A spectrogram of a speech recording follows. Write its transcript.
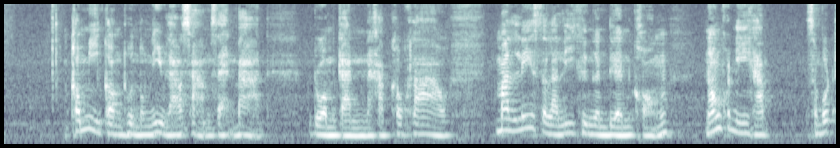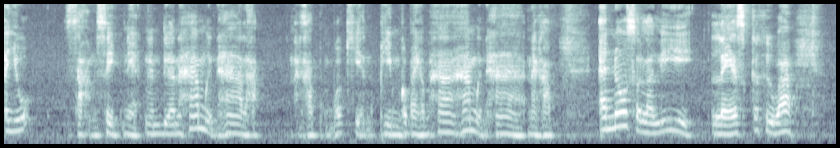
30 เขามีกองทุนตรงนี้อยู่แล้ว 3 0 0แสนบาท รวมกันนะครับคร่าวๆ monthly salary คือเงินเดือนของน้องคนนี้ครับ สมมติอายุ 30 เนี่ย เงินเดือน 55,000ละ นะครับ ผมก็เขียนพิมพ์เข้าไปครับ5 55,000นะครับ annual salary less ก็คือว่าเ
